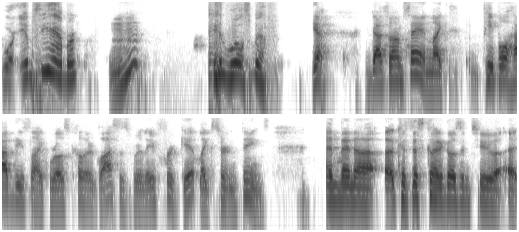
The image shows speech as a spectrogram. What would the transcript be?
were MC Hammer mm-hmm. and Will Smith. Yeah, that's what I'm saying. Like people have these like rose-colored glasses where they forget like certain things, and then uh, because this kind of goes into uh,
